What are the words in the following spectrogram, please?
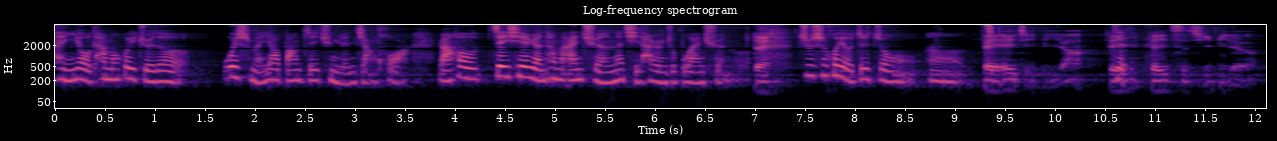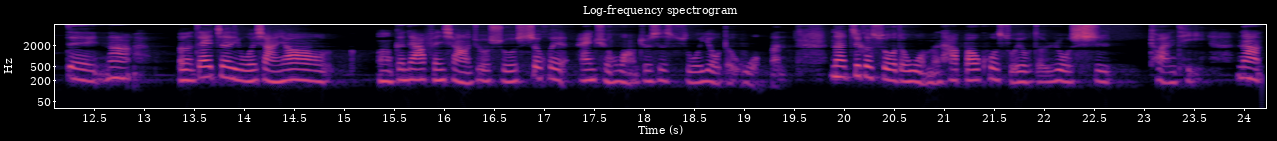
朋友他们会觉得，为什么要帮这群人讲话？然后这些人他们安全了，那其他人就不安全了。对，就是会有这种呃，非 A 级 B 啦，非对非此级 B 的。对，那嗯、呃在这里我想要嗯、跟大家分享，就是说社会安全网就是所有的我们。那这个所有的我们，它包括所有的弱势团体。那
